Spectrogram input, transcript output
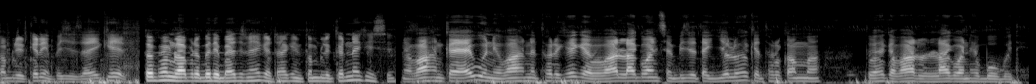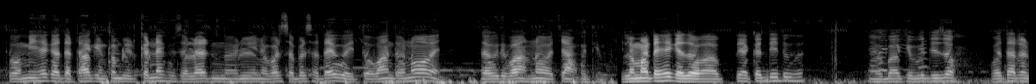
કમ્પ્લીટ કરીને પછી જાય ઘેર. તો ફેમિલી આપણે બધી બાજરી હે કે ઢાંકીને કમ્પ્લીટ કરી નાખી છે. ને વાહન કઈ આવ્યું નહીં વાહનને થોડીક હે કે વાર લાગવાની છે, બીજે ત્યાં ગયેલું હે કે થોડું કામમાં, તો હે કે વાર લાગવાની છે બહુ બધી. તો અમે હે કે અત્યારે ઢાંકીને કમ્પ્લીટ કરી નાખ્યું છે લાઇટનો લઈને વરસાદ વરસાદ આવ્યો હોય તો વાંધો ન આવે ને. ત્યાં સુધી વાહન ન હોય ત્યાં સુધીમાં. એટલા માટે હે કે જો આ પેક કરી દીધું છે હવે બાકી બધી જો વધારે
